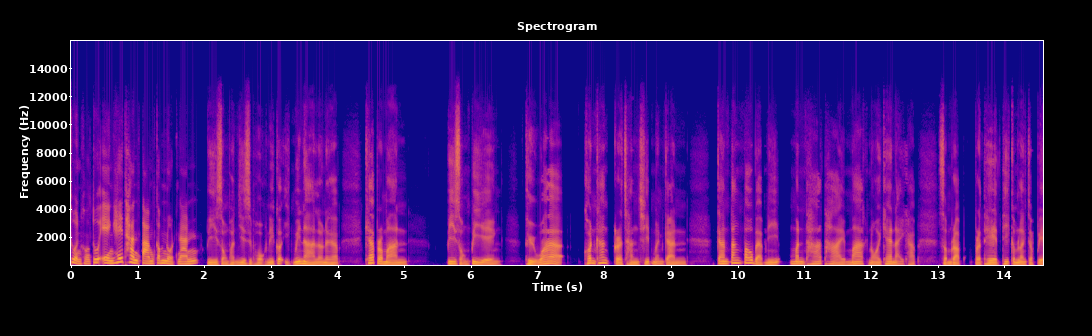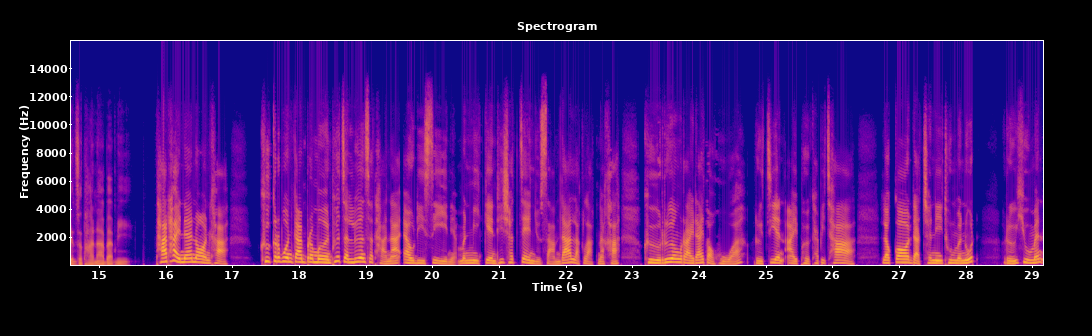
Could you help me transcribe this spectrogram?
ส่วนของตัวเองให้ทันตามกำหนดนั้น ปี 2026 นี่ก็อีกไม่นานแล้วนะครับ แค่ประมาณปี 2 ปีเอง ถือว่า ค่อนข้างกระชันชิดเหมือนกัน การตั้งเป้าแบบนี้มันท้าทายมากน้อยแค่ไหนครับสำหรับประเทศที่กำลังจะเปลี่ยนสถานะแบบนี้ ท้าทายแน่นอนค่ะ คือกระบวนการประเมินเพื่อจะเลื่อนสถานะ LDC เนี่ยมันมีเกณฑ์ที่ชัดเจนอยู่ 3 ด้านหลักๆนะคะ คือเรื่องรายได้ต่อหัว หรือ GNI per capita แล้วก็ดัชนีทุนมนุษย์ หรือ Human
